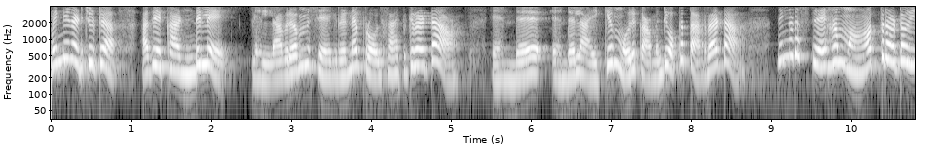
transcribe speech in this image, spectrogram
മില്യൺ അടിച്ചുട്ടാ. അതെ കണ്ടില്ലേ? എല്ലാവരും ശേഖരനെ പ്രോത്സാഹിപ്പിക്കണം കേട്ടാ എന്റെ എന്റെ ലൈക്കും ഒരു കമന്റും ഒക്കെ തരണം കേട്ടോ നിങ്ങളുടെ സ്നേഹം മാത്രം കേട്ടോ ഈ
